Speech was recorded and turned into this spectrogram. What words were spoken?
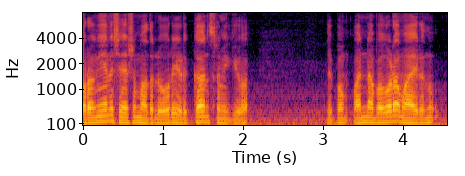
ഉറങ്ങിയതിന് ശേഷം മാത്രം ലോറി എടുക്കാൻ ശ്രമിക്കുക. ഇതിപ്പം വൻ അപകടമായിരുന്നു.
